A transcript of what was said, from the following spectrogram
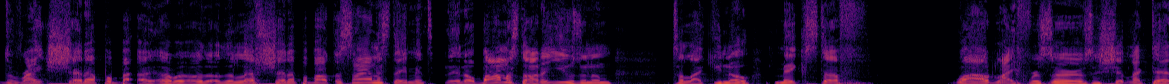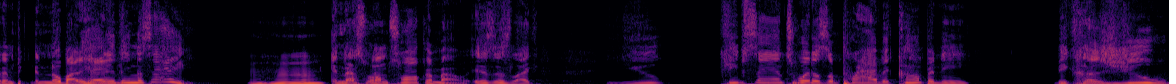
the right shut up about, uh, or or the left shut up about the signing statements. Then Obama started using them to like you know make stuff, wildlife reserves and shit like that, and, and nobody had anything to say. Mm-hmm. And that's what I'm talking about. Is it's like you keep saying Twitter's a private company because you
